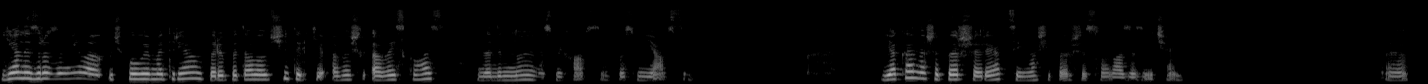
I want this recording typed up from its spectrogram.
Я не зрозуміла учбовий матеріал, перепитала вчительки, а весь клас наді мною насміхався, посміявся. Яка наша перша реакція і наші перші слова зазвичай? Е,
